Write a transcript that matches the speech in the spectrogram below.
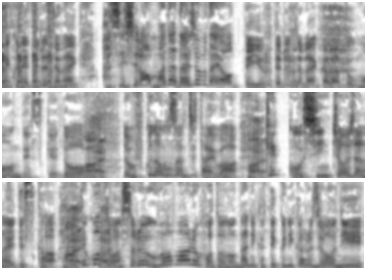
えてくれてるんじゃない、安心しろ、まだ大丈夫だよって言ってるんじゃないかなと思うんですけど、でも福永さん自体は結構慎重じゃないですか。ってことはそれを上回るほどの何かテクニカル上に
